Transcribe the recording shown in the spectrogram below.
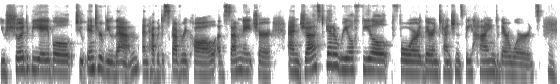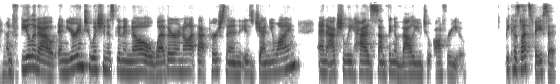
you should be able to interview them and have a discovery call of some nature and just get a real feel for their intentions behind their words mm-hmm. and feel it out. And your intuition is going to know whether or not that person is genuine and actually has something of value to offer you. Because let's face it,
